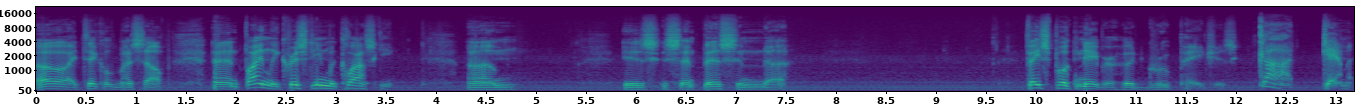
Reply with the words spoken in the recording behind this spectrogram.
oh, I tickled myself. And finally, Christine McCloskey um, is sent this and. Uh, Facebook neighborhood group pages. God damn it.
